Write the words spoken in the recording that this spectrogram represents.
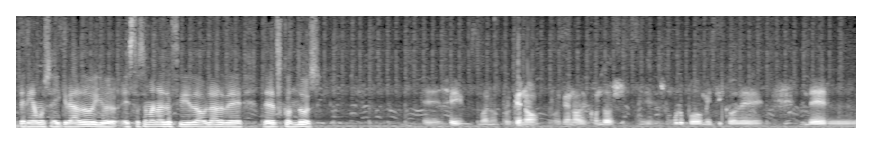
teníamos ahí creado y esta semana has decidido hablar de, de Defcon 2. Eh, sí, bueno, ¿por qué no? ¿Por qué no Defcon 2? Es un grupo mítico de, del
